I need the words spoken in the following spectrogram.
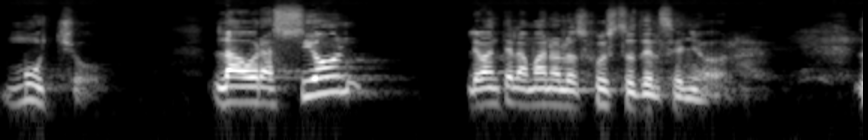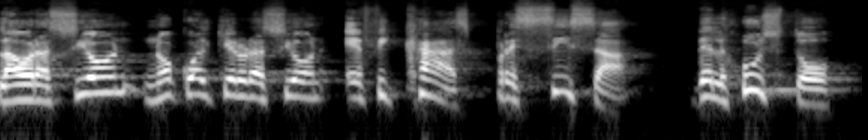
mucho. La oración, levante la mano a los justos del Señor. La oración, no cualquier oración, eficaz, precisa del justo,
